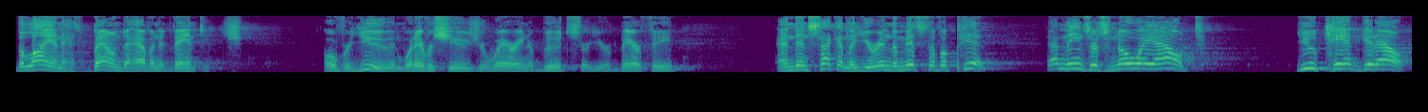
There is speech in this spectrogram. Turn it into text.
The lion has bound to have an advantage over you in whatever shoes you're wearing, or boots, or your bare feet. And then, secondly, you're in the midst of a pit. That means there's no way out. You can't get out.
